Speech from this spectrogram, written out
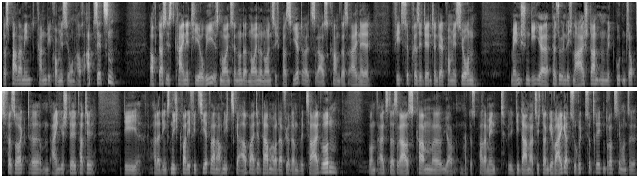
Das Parlament kann die Kommission auch absetzen. Auch das ist keine Theorie, ist 1999 passiert, als rauskam, dass eine Vizepräsidentin der Kommission Menschen, die ihr persönlich nahestanden, mit guten Jobs versorgt, äh, eingestellt hatte, die allerdings nicht qualifiziert waren, auch nichts gearbeitet haben, aber dafür dann bezahlt wurden. Und als das rauskam, äh, ja, hat das Parlament, die Dame hat sich dann geweigert, zurückzutreten trotzdem. Und sie,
